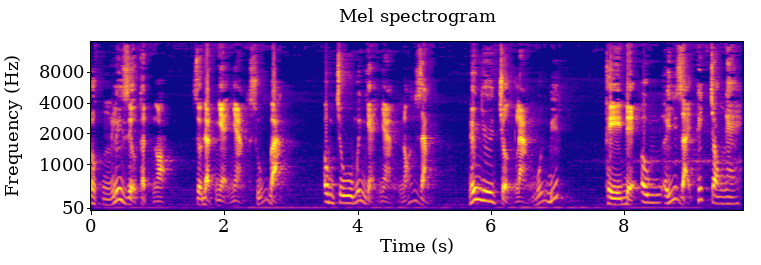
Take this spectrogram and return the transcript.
Ực ly rượu thật ngọt rồi đặt nhẹ nhàng xuống bàn. Ông Chu mới nhẹ nhàng nói rằng nếu như trưởng làng muốn biết thì để ông ấy giải thích cho nghe.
